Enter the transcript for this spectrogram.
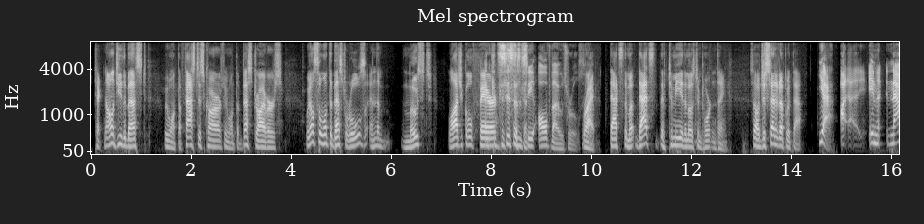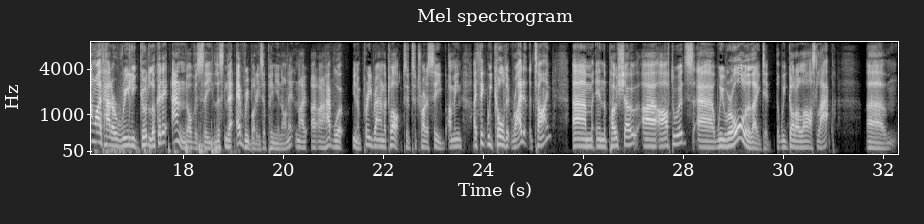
technology the best. We want the fastest cars. We want the best drivers. We also want the best rules and the most logical, fair, and consistency of those rules. Right. That's the mo- that's the, to me the most important thing. So I'll just set it up with that. Yeah. I, in now, I've had a really good look at it, and obviously listened to everybody's opinion on it, and I, I I have worked, you know, pretty round the clock to to try to see. I mean, I think we called it right at the time. Um, in the post show uh, afterwards, uh, we were all elated that we got a last lap. Um,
